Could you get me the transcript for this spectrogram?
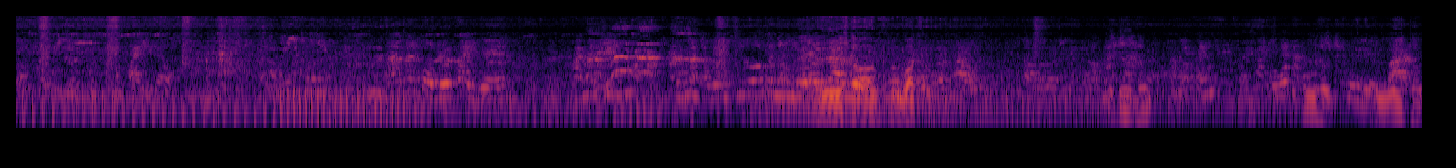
ดอกไปไปเดียวเอาเลยก่อนนั่นนั่นโกรธไปเด้มันกินมันเอาไว้เชื่อมันเอาไว้ อัน นี้ทางวัดนี่ครับเป็นครับเป็นนี่ครับ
